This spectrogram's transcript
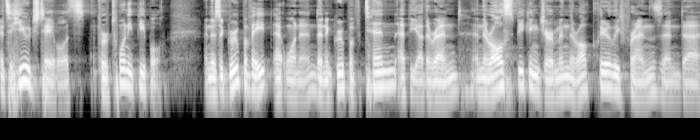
It's a huge table, it's for 20 people. And there's a group of eight at one end and a group of 10 at the other end. And they're all speaking German, they're all clearly friends. And uh,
